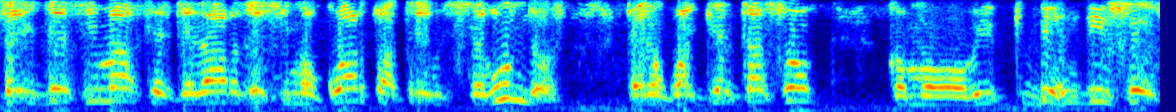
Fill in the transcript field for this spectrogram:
seis décimas que quedar décimo cuarto a tres segundos. Pero en cualquier caso, como bien dices,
